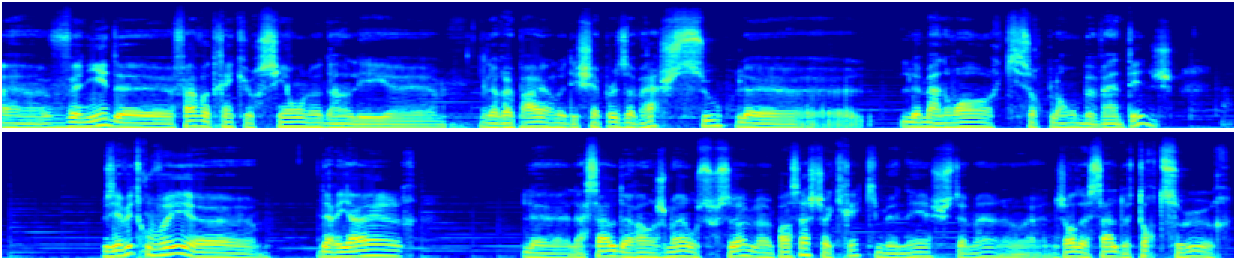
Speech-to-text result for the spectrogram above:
euh, vous veniez de faire votre incursion dans euh, le repère des Shepherds of Ash sous le, le manoir qui surplombe Vantage. Vous y avez trouvé euh, derrière la salle de rangement au sous-sol un passage secret qui menait justement à une genre de salle de torture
